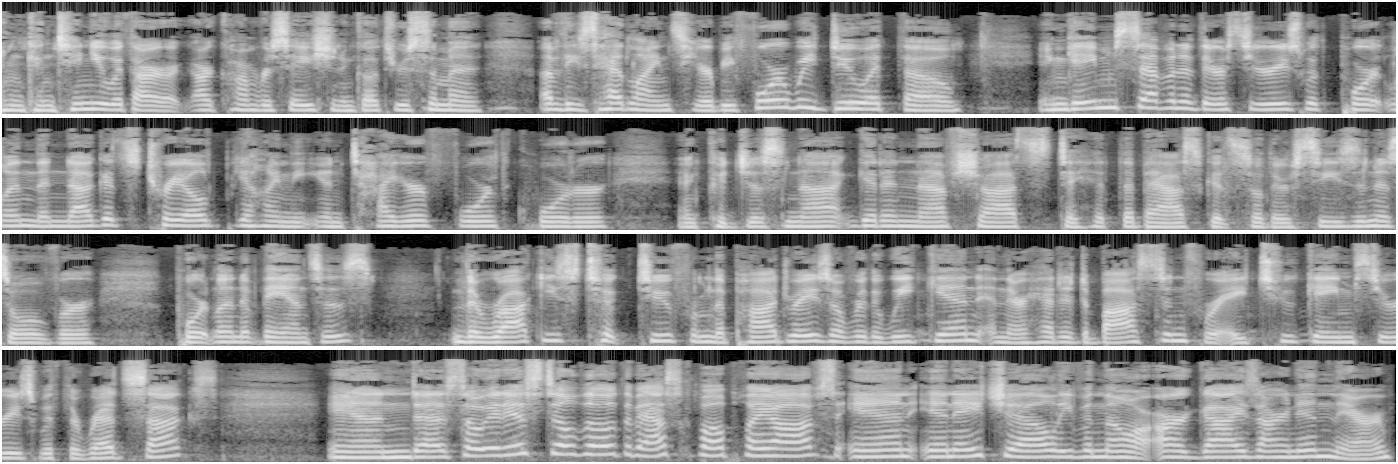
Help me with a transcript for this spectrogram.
and continue with our, our conversation and go through some of, of these headlines here. Before we do it, though, in game seven of their series with Portland, the Nuggets trailed behind the entire fourth quarter and could just not get enough shots to hit the basket, so their season is over. Portland advances. The Rockies took two from the Padres over the weekend, and they're headed to Boston for a two game series with the Red Sox. And uh, so it is still, though, the basketball playoffs and NHL, even though our guys aren't in there.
